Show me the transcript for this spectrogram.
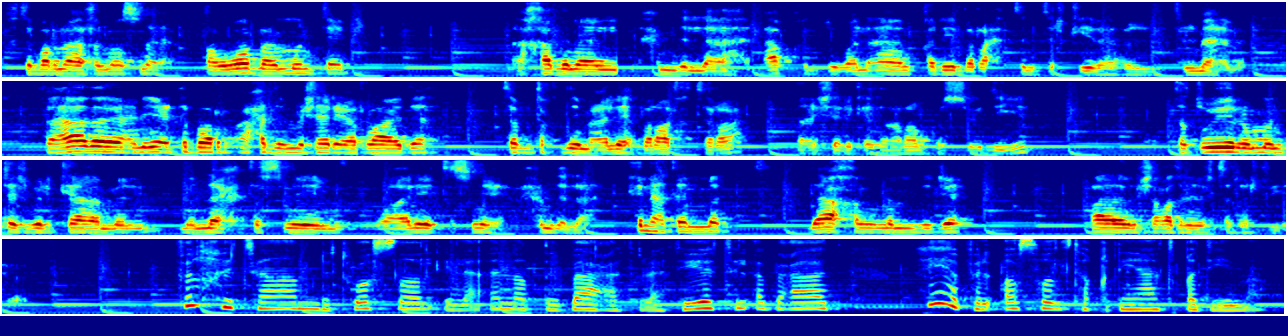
اختبرناها في المصنع طورنا المنتج. أخذنا الحمد لله العقد والآن قريبا راح يتم تركيبها في المعمل. فهذا يعني يعتبر أحد المشاريع الرائدة تم تقديم عليه براءة اختراع مع شركة أرامكو السعودية. تطوير المنتج بالكامل من ناحية تصميم وآلية تصنيع الحمد لله. كلها تمت داخل النمذجة. هذا من الشغلات اللي نفتخر فيها. في الختام نتوصل إلى أن الطباعة ثلاثية الأبعاد هي في الأصل تقنيات قديمة.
